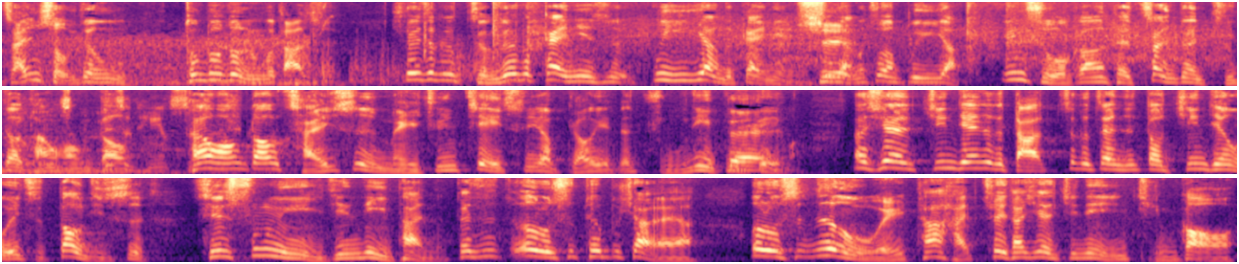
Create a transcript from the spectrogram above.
斩首任务，通通都能够达成。所以这个整个的概念是不一样的概念，是这两个作用不一样。因此我刚刚在上一段提到弹簧刀，弹簧刀才是美军这一次要表演的主力部队嘛。那现在今天这个打这个战争到今天为止，到底是其实输赢已经立判了，但是俄罗斯退不下来啊。俄罗斯认为他还，所以他现在今天已经警告哦，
